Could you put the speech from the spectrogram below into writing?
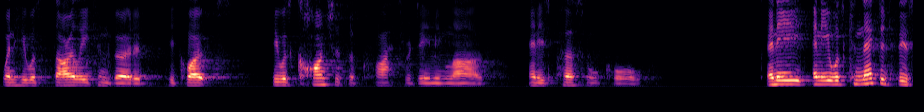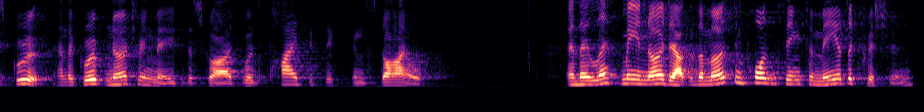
when he was thoroughly converted. He quotes, He was conscious of Christ's redeeming love and his personal call. And he, and he was connected to this group, and the group nurturing me, he described, was pietistic in style. And they left me in no doubt that the most important thing for me as a Christian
